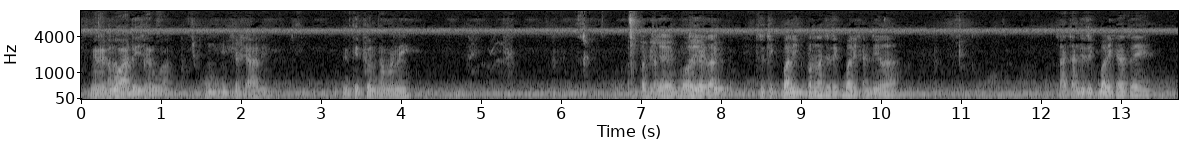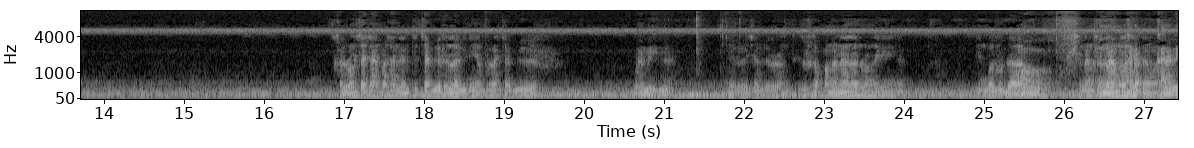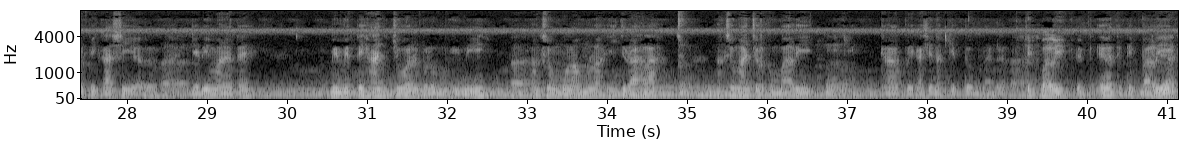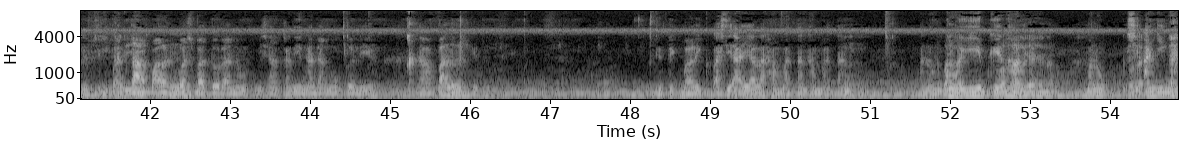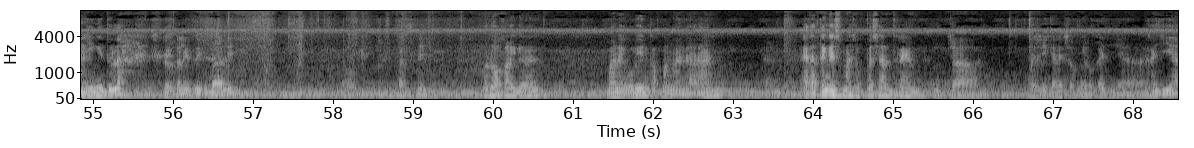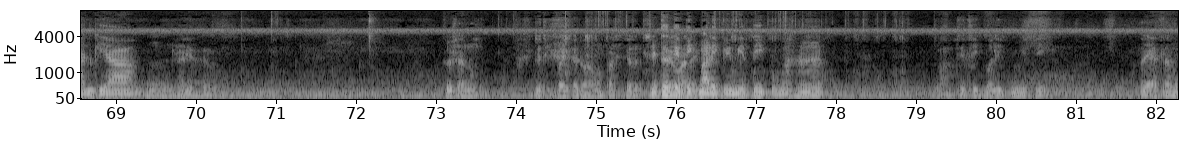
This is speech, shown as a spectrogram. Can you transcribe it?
mana dua. Di sarua. Hmm, kerja Arif nitipun kamane tadinya mah Ternyata yakin titik balik pernah titik balik kan dia lah. Cacan titik balik ya teh. Kan orang cacan pasangan itu cager lah gini kan pernah cager. Manehna. Ya eh, cager orang terus ke panganan orang kayak gini kan yang baru udah oh. senang-senang lah kita mah. klarifikasi ya. Eh, jadi mana teh mimiti hancur belum gini eh, langsung mula-mula hijrah lah. Hmm, langsung hancur kembali. Hmm. klarifikasinya gitu brother. Tik balik. titik, eh, titik balik. Iya, titik balik. tak apalan bos batur anu misalkan ieu ngadangukeun ieu da apaleun gitu. Titik balik pasti aya lah hambatan-hambatan. Hmm. anu goib ke dua kali aja nam makhluk si anjing-anjing itulah. Dua kali trik balik pasti. Oh, dua kali kan mana ulin ke Pangandaran. Eta teh geus masuk pesantren. Encan masih kena sok ngilu kajian. Kajian kiam. Hmm. hari itu terus anu titik balik kedua mah pas ke itu titik balik mimiti kumaha? Titik balik mimiti. Oh ya kan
